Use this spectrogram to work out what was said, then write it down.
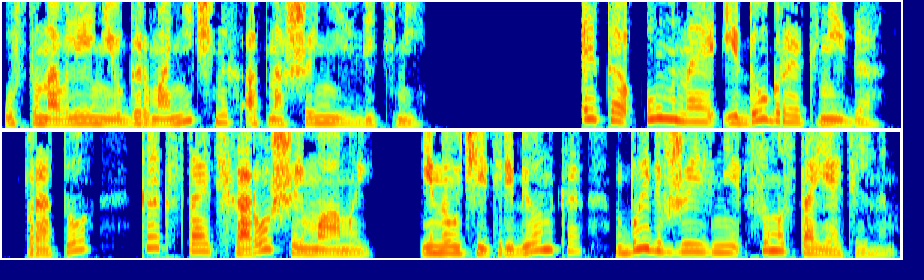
установлению гармоничных отношений с детьми. Это умная и добрая книга про то, как стать хорошей мамой и научить ребенка быть в жизни самостоятельным.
